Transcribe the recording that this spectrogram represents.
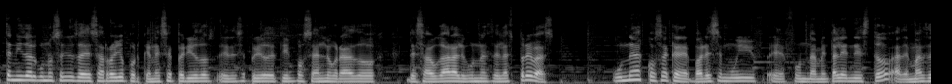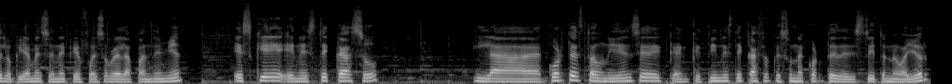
tenido algunos años de desarrollo porque en ese periodo, en ese periodo de tiempo se han logrado desahogar algunas de las pruebas. Una cosa que me parece muy eh, fundamental en esto, además de lo que ya mencioné que fue sobre la pandemia, es que en este caso, la corte estadounidense que, tiene este caso, que es una corte de distrito en Nueva York,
